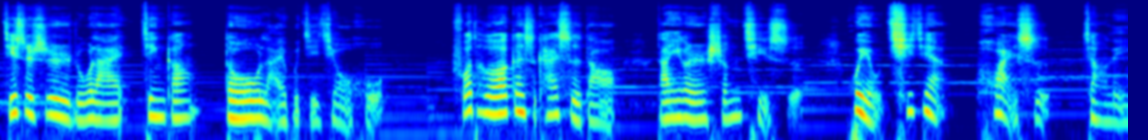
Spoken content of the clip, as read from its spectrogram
即使是如来金刚都来不及救护。佛陀更是开示道：当一个人生气时，会有七件坏事降临：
